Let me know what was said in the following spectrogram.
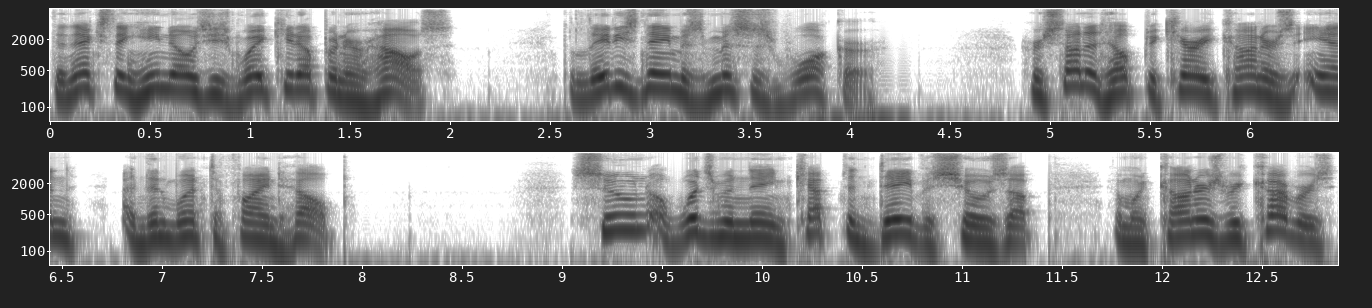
The next thing he knows, he's waking up in her house. The lady's name is Mrs. Walker. Her son had helped to carry Connors in and then went to find help. Soon, a woodsman named Captain Davis shows up, and when Connors recovers,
